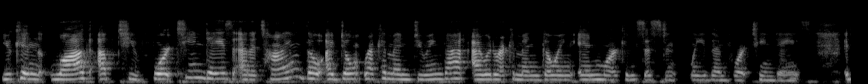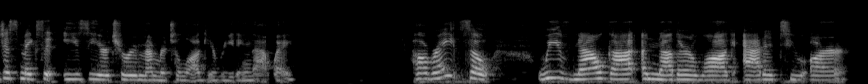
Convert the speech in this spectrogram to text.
You can log up to 14 days at a time, though I don't recommend doing that. I would recommend going in more consistently than 14 days. It just makes it easier to remember to log your reading that way. All right, so we've now got another log added to our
